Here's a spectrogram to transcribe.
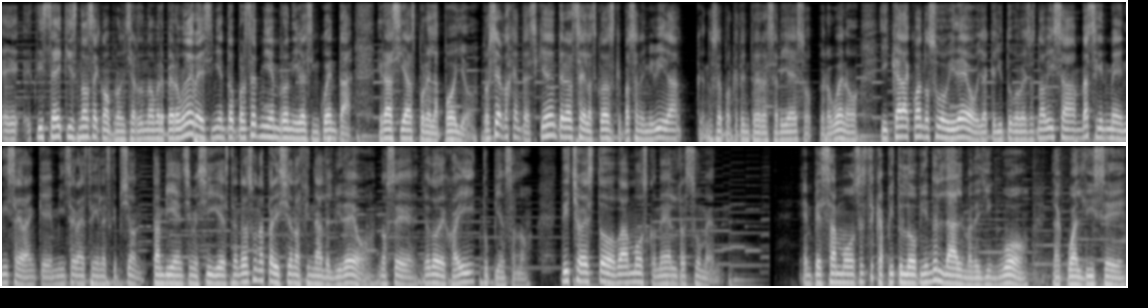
eh, Chris X, no sé cómo pronunciar tu nombre, pero un agradecimiento por ser miembro nivel 50. Gracias por el apoyo. Por cierto gente, si quieren enterarse de las cosas que pasan en mi vida, que no sé por qué te interesaría eso, pero bueno, y cada cuando subo video, ya que YouTube a veces no avisa, ve a seguirme en Instagram, que mi Instagram está en la descripción. También, si me sigues, tendrás una aparición al final del video, no sé, yo lo dejo ahí, tú piénsalo. Dicho esto, vamos con el resumen. Empezamos este capítulo viendo el alma de Jingwo, la cual dice,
